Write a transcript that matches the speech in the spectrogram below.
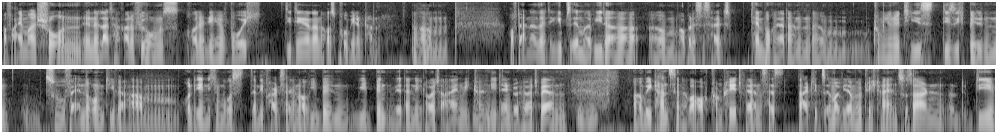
auf einmal schon in eine laterale Führungsrolle gehe, wo ich die Dinge dann ausprobieren kann. Mhm. Ähm, auf der anderen Seite gibt es immer wieder, ähm, aber das ist halt temporär dann ähm, Communities, die sich bilden zu Veränderungen, die wir haben und ähnlichem, wo es dann die Frage ist ja genau, wie bilden, wie binden wir denn die Leute ein, wie können mhm. die denn gehört werden? Mhm. Ähm, wie kann es denn aber auch konkret werden? Das heißt, da gibt es immer wieder Möglichkeiten zu sagen, die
